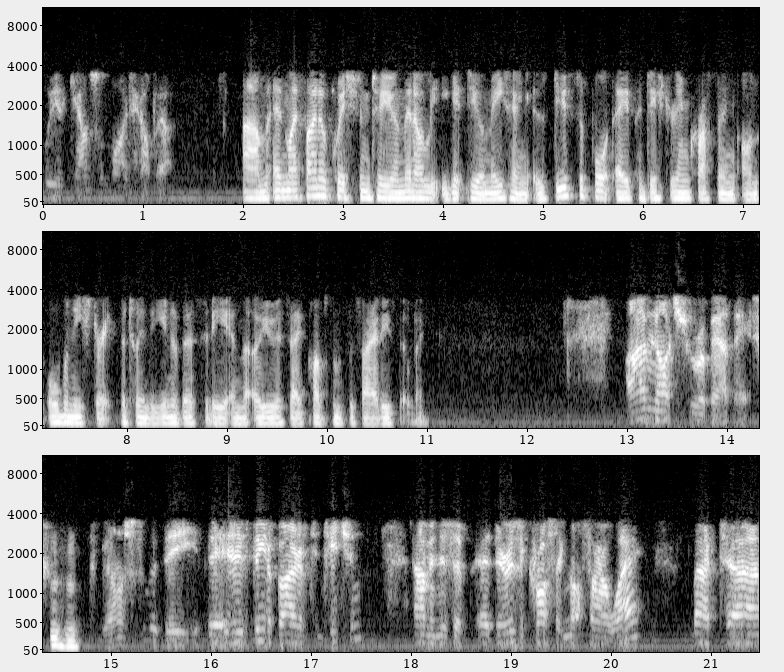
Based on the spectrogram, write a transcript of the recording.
where the council might help out. Um, and my final question to you, and then I'll let you get to your meeting, is do you support a pedestrian crossing on Albany Street between the university and the OUSA Clubs and Societies building? I'm not sure about that. Mm-hmm. To be honest, the there has been a bone of contention. I mean, there's a there is a crossing not far away, but uh,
